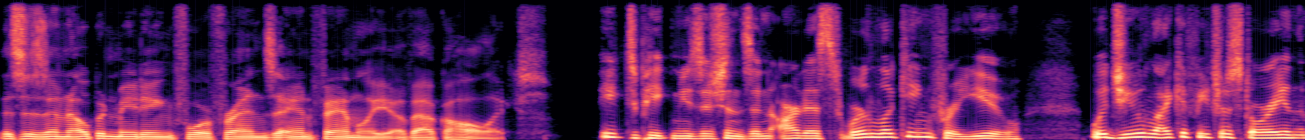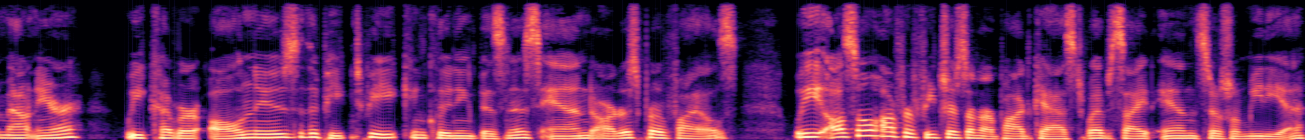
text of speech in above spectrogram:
This is an open meeting for friends and family of alcoholics. Peak to Peak musicians and artists, we're looking for you. Would you like a feature story in the Mountaineer? We cover all news of the Peak to Peak, including business and artist profiles. We also offer features on our podcast, website, and social media.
